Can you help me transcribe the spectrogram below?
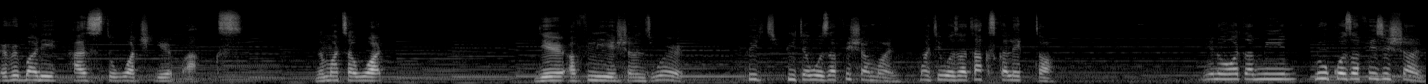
everybody has to watch their backs, no matter what their affiliations were. Peter was a fisherman, Matthew was a tax collector. You know what I mean? Luke was a physician.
